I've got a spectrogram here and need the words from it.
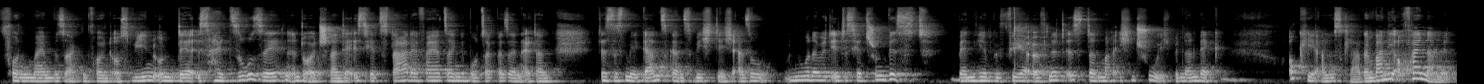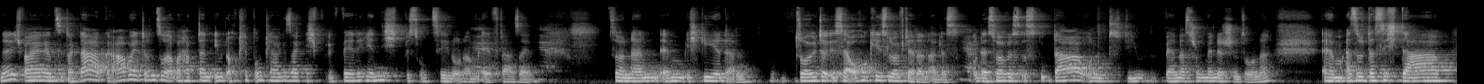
von meinem besagten Freund aus Wien und der ist halt so selten in Deutschland. Der ist jetzt da, der feiert seinen Geburtstag bei seinen Eltern. Das ist mir ganz, ganz wichtig. Also nur damit ihr das jetzt schon wisst. Wenn hier Buffet eröffnet ist, dann mache ich einen Schuh, ich bin dann weg. Okay, alles klar. Dann waren die auch fein damit. Ne? Ich war ja den ganzen Tag da, habe gearbeitet und so, aber habe dann eben auch klipp und klar gesagt, ich werde hier nicht bis um 10 oder um 11 da sein. Ja. Sondern ähm, ich gehe dann. Sollte, ist ja auch okay, es läuft ja dann alles. Ja. Und der Service ist da und die werden das schon managen. So, ne? Ähm, also, dass ich da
